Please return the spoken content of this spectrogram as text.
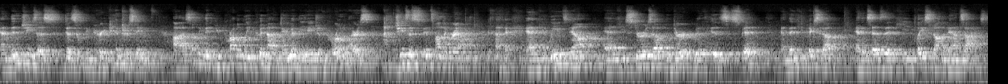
And then Jesus does something very interesting, uh, something that you probably could not do in the age of the coronavirus. Jesus spits on the ground, and he leans down and he stirs up the dirt with his spit, and then he picks it up, and it says that he placed it on the man's eyes.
